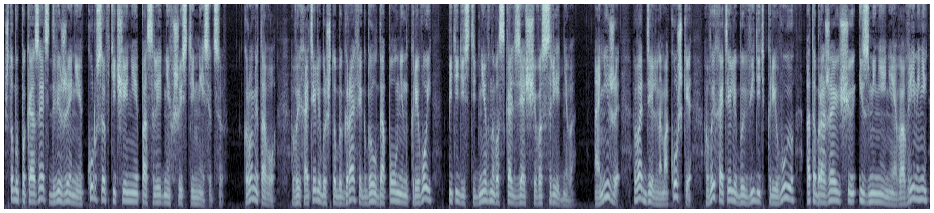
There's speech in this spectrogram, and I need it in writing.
чтобы показать движение курса в течение последних шести месяцев. Кроме того, вы хотели бы, чтобы график был дополнен кривой 50-дневного скользящего среднего, а ниже, в отдельном окошке, вы хотели бы видеть кривую, отображающую изменения во времени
